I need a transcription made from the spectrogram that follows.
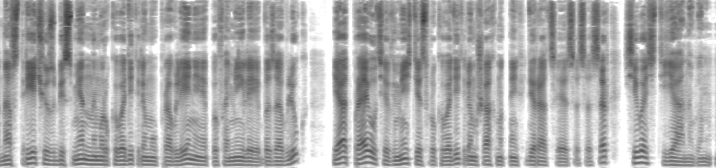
На встречу с бессменным руководителем управления по фамилии Базавлюк я отправился вместе с руководителем шахматной федерации СССР Севастьяновым,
